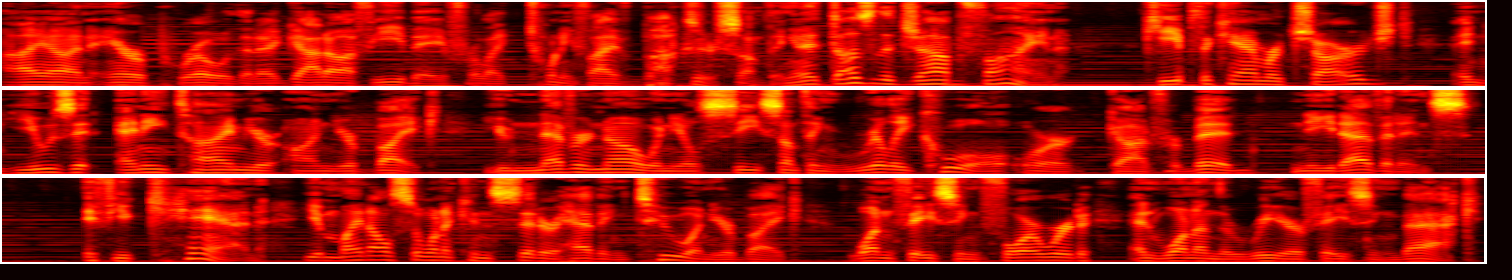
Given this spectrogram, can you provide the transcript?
Ion Air Pro that I got off eBay for like 25 bucks or something, and it does the job fine. Keep the camera charged and use it anytime you're on your bike. You never know when you'll see something really cool or, God forbid, need evidence. If you can, you might also want to consider having two on your bike, one facing forward and one on the rear facing back.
